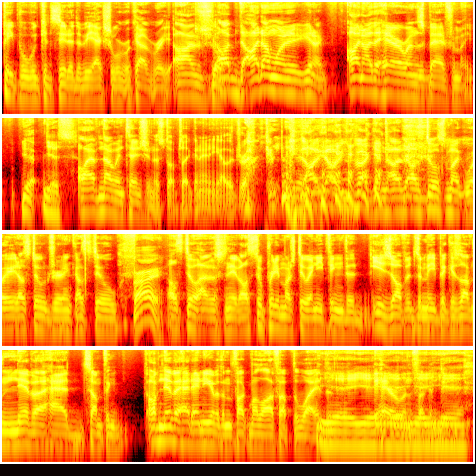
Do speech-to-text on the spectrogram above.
people would consider to be actual recovery. I've, I've I don't want to, you know, I know the heroin's bad for me. Yeah. yes, I have no intention to stop taking any other drug. I, I, fucking, I, I still smoke weed. I still drink. I still, Bro. I'll still have a sniff. I'll still pretty much do anything that is offered to me because I've never had something. I've never had any of them fuck my life up the way that yeah, yeah, heroin yeah, fucking yeah, did.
